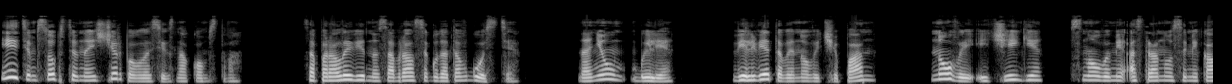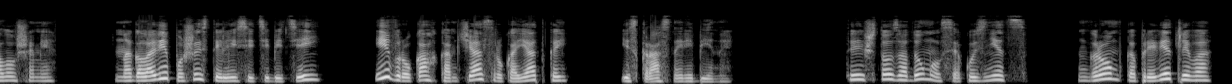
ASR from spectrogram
и этим, собственно, исчерпывалось их знакомство. Сапаралы, видно, собрался куда-то в гости. На нем были вельветовый новый чепан, новые ичиги с новыми остроносыми калошами, на голове пушистый лисий тибетей и в руках камча с рукояткой из красной рябины. «Ты что задумался, кузнец?» Громко, приветливо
